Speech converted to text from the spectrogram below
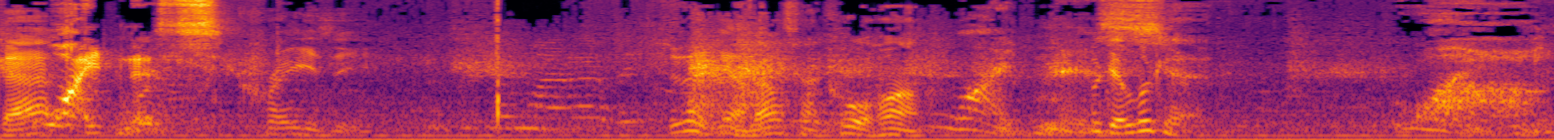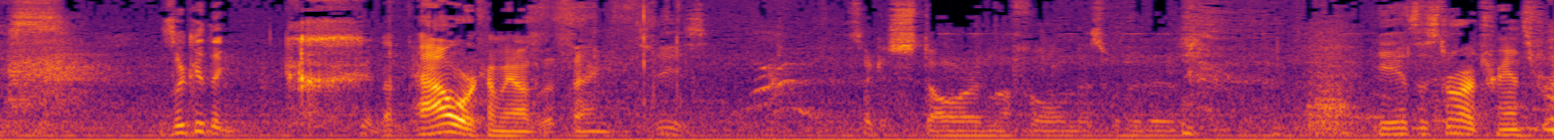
that Whiteness. was crazy. Do that again. That was kind of cool, huh? Whiteness. Look at look at it. Wow. Look at the the power coming out of the thing. Jeez. It's like a star in my phone. That's what it is. He has a Star transfer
